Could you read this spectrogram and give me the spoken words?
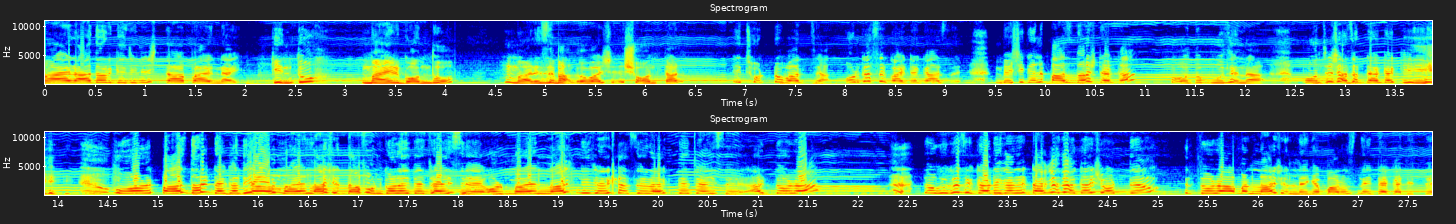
মায়ের আদর কি জিনিস তা পায় নাই। কিন্তু মায়ের গন্ধ, মারে যে ভালোবাসে সন্তান। এই ছোট্ট বাচ্চা, ওর কাছে কয় টাকা আছে? বেশি গেলে পাঁচ, দশ টাকা? ও তো বুঝে না, পঞ্চাশ হাজার টাকা কি? ওর পাঁচ, দশ টাকা দিয়ে ওর মায়ের লাশের দাফন করাইতে চাইছে, ওর মায়ের লাশ নিজের কাছে রাখতে চাইছে। আর তোরা? তোকে কাছে গাড়ি গাড়ি, টাকা থাকা সত্ত্বেও তোরা আমার লাশের লেগে পারস নেই টাকা দিতে।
